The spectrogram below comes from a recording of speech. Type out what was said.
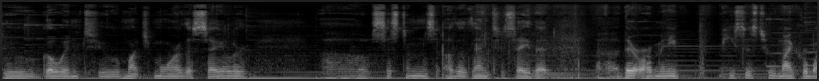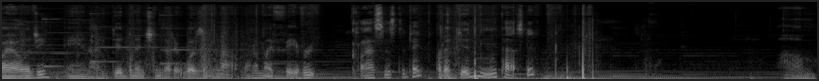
to go into much more of the cellular uh, systems other than to say that uh, there are many pieces to microbiology, and I did mention that it wasn't not one of my favorite classes to take, but I did and passed it. Um,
